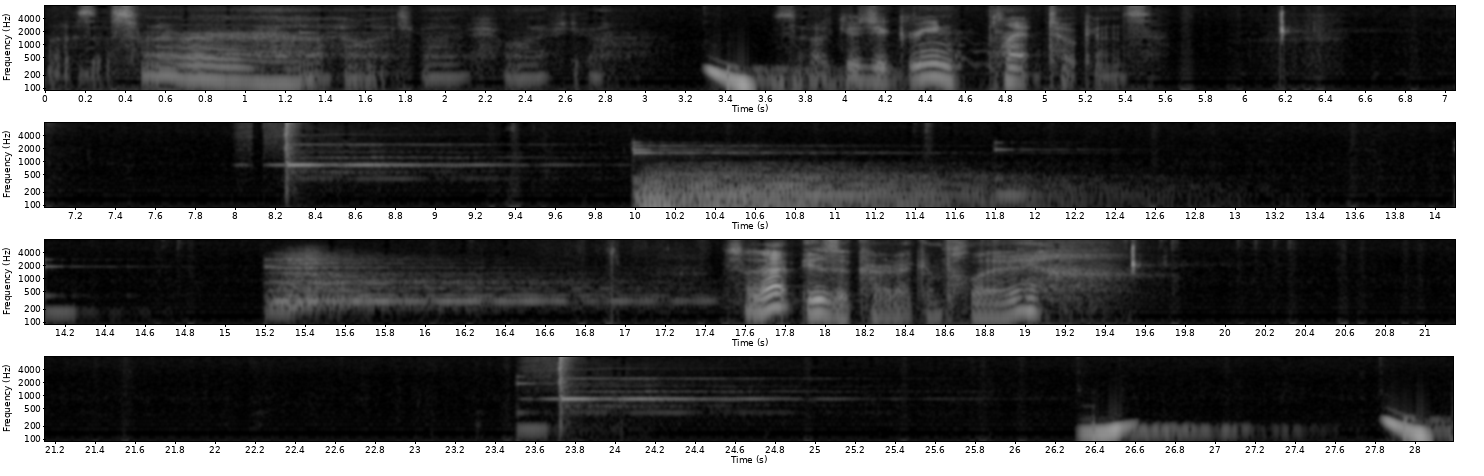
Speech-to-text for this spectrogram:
What is this? Whenever uh, so it gives you green plant tokens. So that is a card I can play. we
